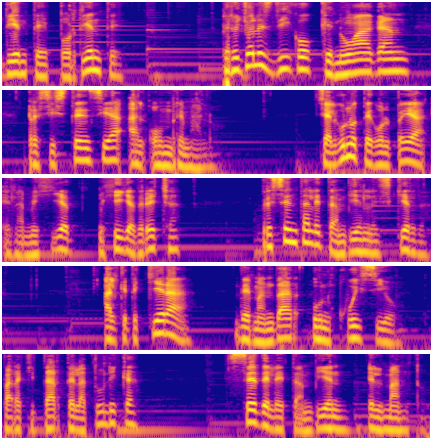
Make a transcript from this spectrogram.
diente por diente, pero yo les digo que no hagan resistencia al hombre malo. Si alguno te golpea en la mejilla, derecha, preséntale también la izquierda. Al que te quiera demandar un juicio para quitarte la túnica, cédele también el manto.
